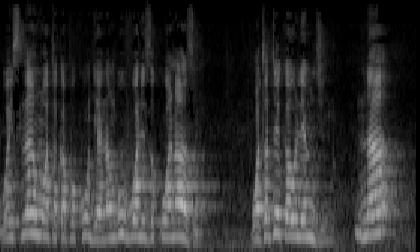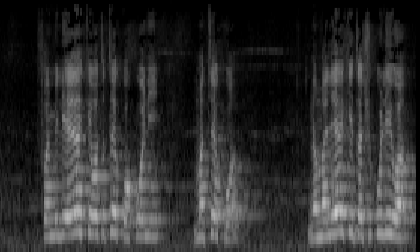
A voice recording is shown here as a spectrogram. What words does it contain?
waislamu watakapokuja na nguvu walizokuwa nazo watateka ule mji. Na familia yake watatekwa kuwa ni matekwa. Na mali yake itachukuliwa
